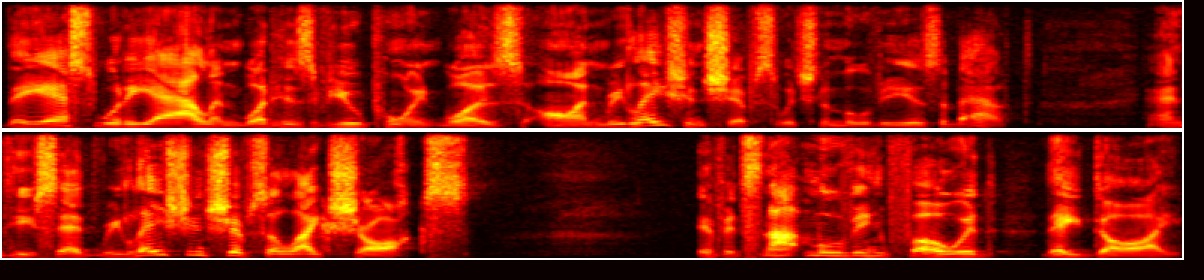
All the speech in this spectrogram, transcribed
they asked Woody Allen what his viewpoint was on relationships, which the movie is about. And he said, Relationships are like sharks. If it's not moving forward, they die.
